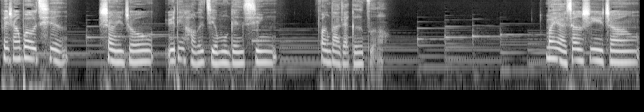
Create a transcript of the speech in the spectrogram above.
非常抱歉，上一周约定好的节目更新，放大家鸽子了。麦芽像是一张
